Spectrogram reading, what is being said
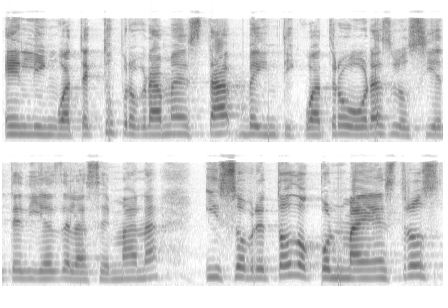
en Linguatec tu programa está 24 horas los 7 días de la semana y sobre todo con maestros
